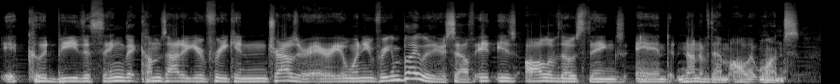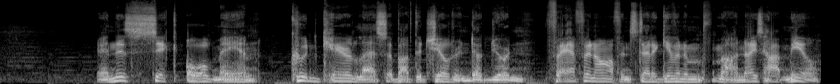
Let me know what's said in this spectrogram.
It could be the thing that comes out of your freaking trouser area when you freaking play with yourself. It is all of those things and none of them all at once. And this sick old man couldn't care less about the children, Doug Jordan. Faffing off instead of giving them a nice hot meal.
